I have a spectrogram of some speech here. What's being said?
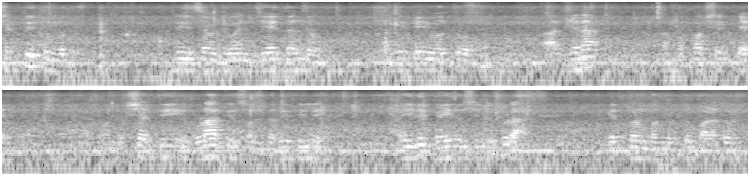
ಶಕ್ತಿ ತುಂಬೋದು ತ್ರೀ ಸೆವೆಂಟಿ ಒನ್ ಜೆ ತಂದು ಅದಕ್ಕೆ ಇವತ್ತು ಆ ಜನ ನಮ್ಮ ಪಕ್ಷಕ್ಕೆ ಒಂದು ಶಕ್ತಿ ಋಣ ತೀರಿಸುವಂಥ ರೀತಿಯಲ್ಲಿ ಐದಕ್ಕೆ ಐದು ಸೀಟು ಕೂಡ ಗೆದ್ಕೊಂಡು ಬಂದದ್ದು ಭಾಳ ದೊಡ್ಡ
